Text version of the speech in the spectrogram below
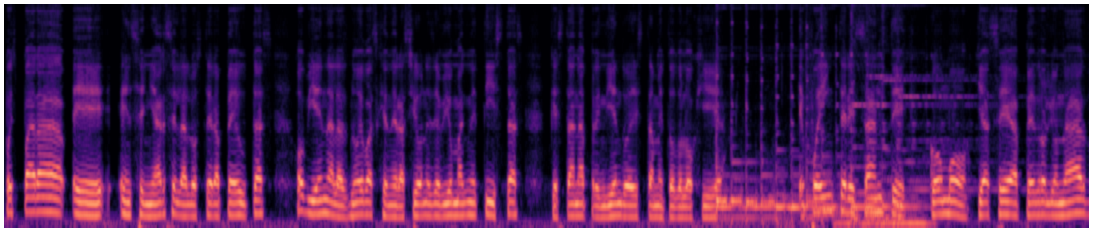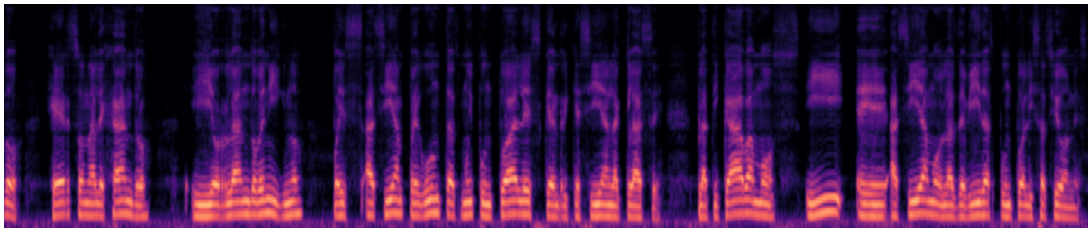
pues para eh, a los terapeutas o bien a las nuevas generaciones de biomagnetistas que están aprendiendo esta metodología. Eh, fue interesante cómo ya sea Pedro Leonardo, Gerson Alejandro y Orlando Benigno pues hacían preguntas muy puntuales que enriquecían la clase. Platicábamos y eh, hacíamos las debidas puntualizaciones.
